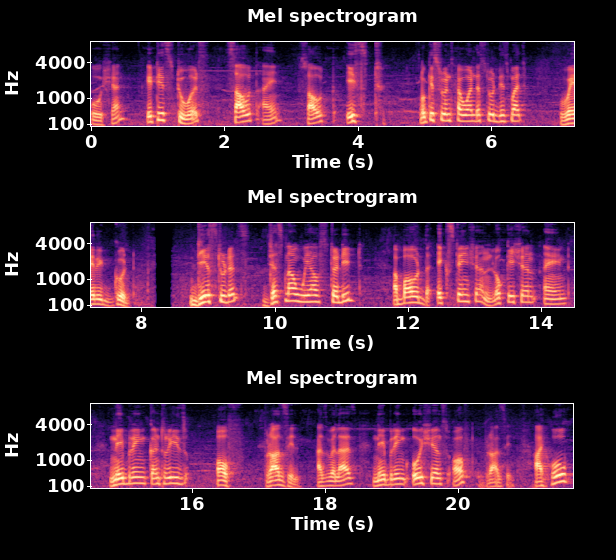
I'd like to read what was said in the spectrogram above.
Ocean, it is towards south and southeast. Okay students have understood this much? Very good. Dear students, just now we have studied about the extension, location and neighboring countries of Brazil as well as neighboring oceans of Brazil. I hope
